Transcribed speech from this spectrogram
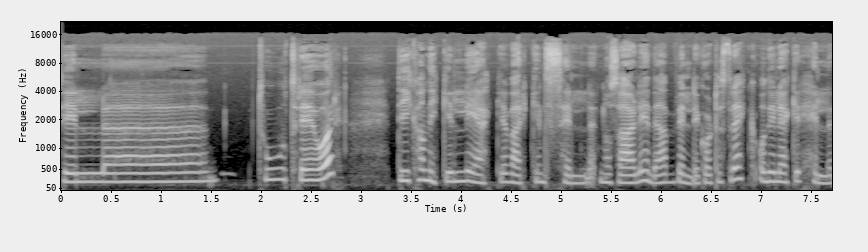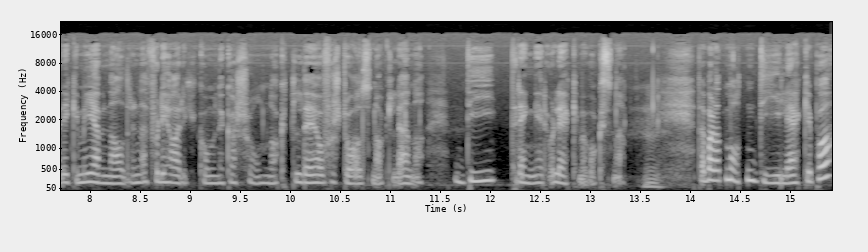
til eh, to-tre år, de kan ikke leke verken selv noe særlig, det er veldig korte strekk, og de leker heller ikke med jevnaldrende, for de har ikke kommunikasjon nok til det og forståelse nok til det ennå. De trenger å leke med voksne. Det er bare at måten de leker på,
